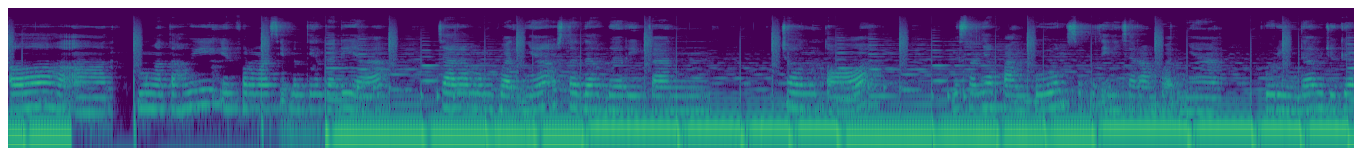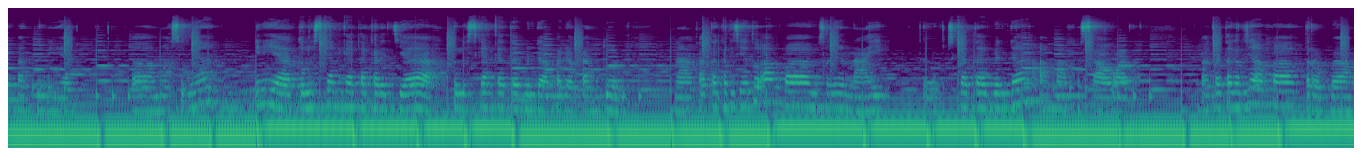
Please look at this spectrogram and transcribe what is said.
Oh, mengetahui informasi penting tadi ya. Cara membuatnya Ustazah berikan contoh misalnya pantun seperti ini cara buatnya gurindam juga pantun ya e, maksudnya ini ya tuliskan kata kerja tuliskan kata benda pada pantun Nah, kata kerja itu apa? Misalnya naik gitu. Terus kata benda apa? Pesawat. Nah, kata kerja apa? Terbang.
